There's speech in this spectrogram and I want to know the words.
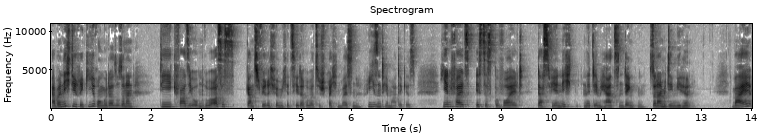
Aber nicht die Regierung oder so, sondern die quasi oben drüber. Oh, es ist ganz schwierig für mich jetzt hier darüber zu sprechen, weil es eine Riesenthematik ist. Jedenfalls ist es gewollt, dass wir nicht mit dem Herzen denken, sondern mit dem Gehirn weil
